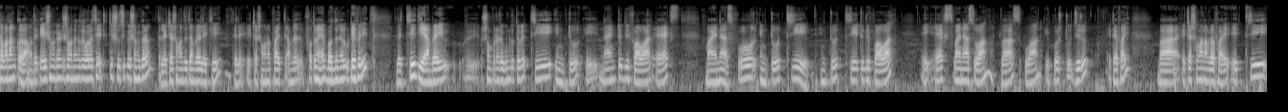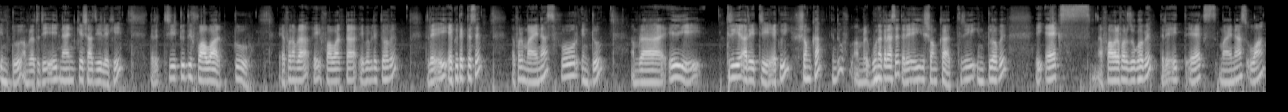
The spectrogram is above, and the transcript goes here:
সমাধান করা। আমাদেরকে এই সমীকরণটি সমাধান করতে বলেছে, এটি একটি সূচকের সমীকরণ। তাহলে এটা সমান যদি আমরা লিখি, তাহলে এটা সমান পাই আমরা প্রথমে বন্ধনের উঠে ফেলি। তাহলে থ্রি দিয়ে আমরা এই সম্পূর্ণটা গুণ করতে হবে। থ্রি ইন্টু এই nine to the power X minus four into three into three to the power এই X minus one plus one equals to zero এটা পাই। বা এটা সমান আমরা পাই, এই থ্রি ইন্টু আমরা যদি এই নাইনকে সাজিয়ে লিখি তাহলে three to the power two এরপর আমরা এই পাওয়ারটা এইভাবে লিখতে হবে। তাহলে এই একই দেখতেছে। তারপর মাইনাস ফোর ইন্টু আমরা এই থ্রি আর এই থ্রি একই সংখ্যা, কিন্তু আমরা গুণ আকারে আছে। তাহলে এই সংখ্যা থ্রি ইন্টু হবে। এই এক্স পাওয়ার পাওয়ার যোগ হবে। তাহলে এই X minus one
